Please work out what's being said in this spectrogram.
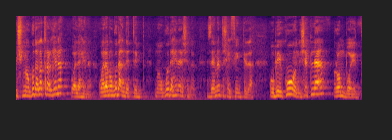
مش موجودة lateral هنا ولا هنا ولا موجودة عند ال tip موجودة هنا يا شباب. زي ما أنتم شايفين كده. وبيكون شكلها rhomboid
